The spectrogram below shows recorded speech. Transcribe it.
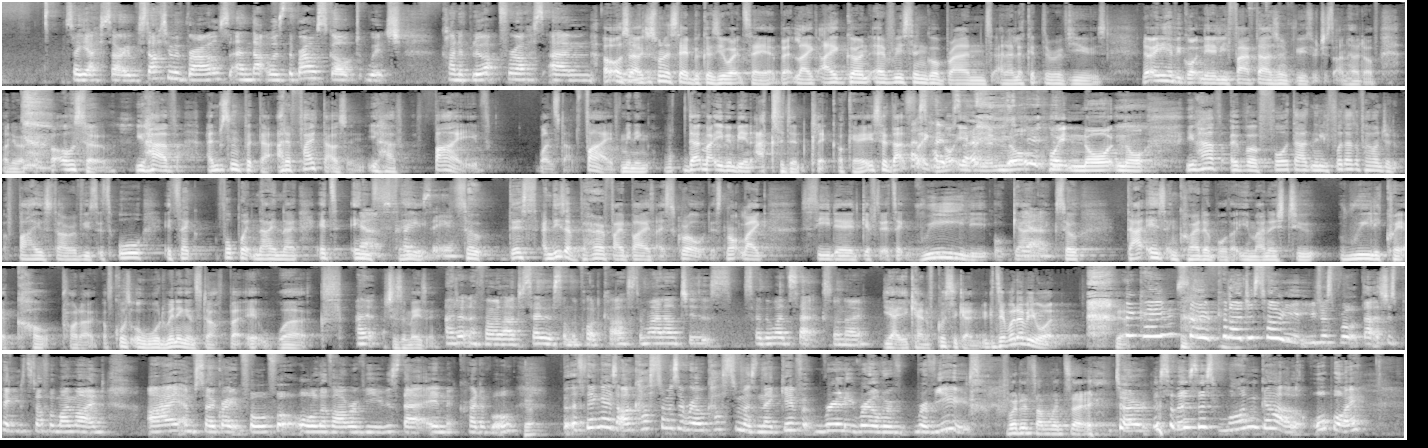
So yeah, sorry, we started with brows, and that was the brow sculpt, which kind of blew up for us. Um, oh, also, I just want to say because you won't say it, but like I go on every single brand and I look at the reviews. Not only have you got nearly five thousand reviews, which is unheard of on your website, but also you have. I'm just going to put that out of five thousand, you have five one star, five, meaning that might even be an accident click. Okay. So that's Let's like not so. even a 0.00. You have over 4,000, nearly 4,500 five star reviews. It's all, it's like 4.99. It's insane. Yeah, so this, and these are verified buys. I scrolled. It's not like seeded, gifted. It's like really organic. Yeah. So that is incredible that you managed to really create a cult product. Of course, award winning and stuff, but it works, I, which is amazing. I don't know if I'm allowed to say this on the podcast. Am I allowed to say the word sex or no? Yeah, you can. Of course, you can. You can say whatever you want. Yeah. okay, so can I just tell you, you just brought that's just pinged stuff on my mind. I am so grateful for all of our reviews. They're incredible. Yeah. But the thing is, our customers are real customers and they give really real re- reviews. What did someone say? Don't. So there's this one girl or boy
